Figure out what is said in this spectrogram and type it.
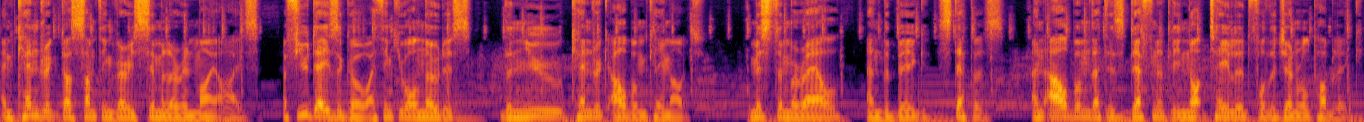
And Kendrick does something very similar in my eyes. A few days ago, I think you all noticed, the new Kendrick album came out. Mr. Morale and the Big Steppers. An album that is definitely not tailored for the general public.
